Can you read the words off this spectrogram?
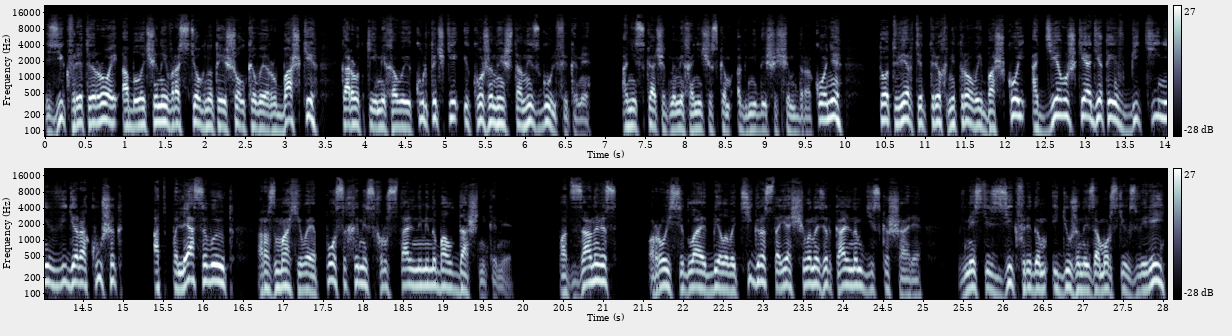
Зигфрид и Рой облачены в расстегнутые шелковые рубашки, короткие меховые курточки и кожаные штаны с гульфиками. Они скачут на механическом огнедышащем драконе, тот вертит трехметровой башкой, а девушки, одетые в бикини в виде ракушек, отплясывают, размахивая посохами с хрустальными набалдашниками. Под занавес Рой седлает белого тигра, стоящего на зеркальном дискошаре. Вместе с Зигфридом и дюжиной заморских зверей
